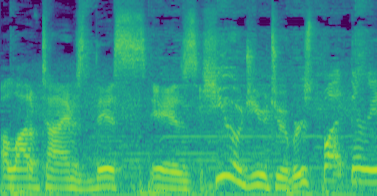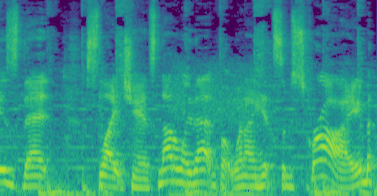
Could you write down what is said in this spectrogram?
a lot of times this is huge YouTubers, but there is that slight chance. Not only that, but when I hit subscribe,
